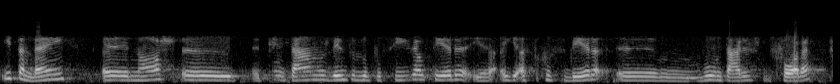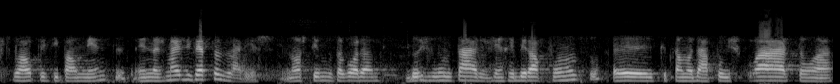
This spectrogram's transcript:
E também uh, nós tentamos, dentro do possível, ter, receber voluntários de fora, Portugal principalmente, nas mais diversas áreas. Nós temos agora dois voluntários em Ribeiro Afonso que estão a dar apoio escolar, estão a,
